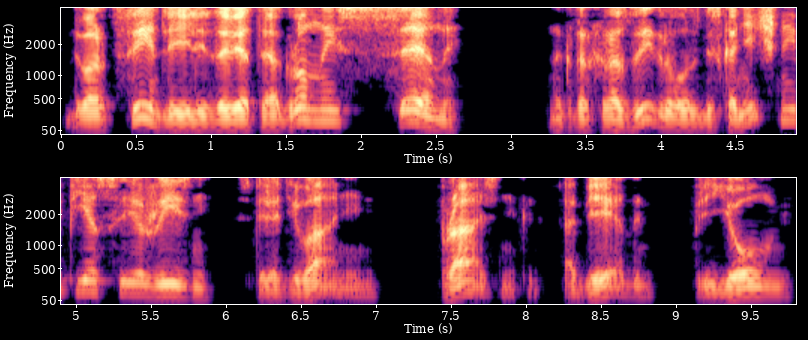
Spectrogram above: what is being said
Дворцы для Елизаветы — огромные сцены, на которых разыгрывалась бесконечная пьеса ее жизни с переодеваниями, праздниками, обедами, приемами.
